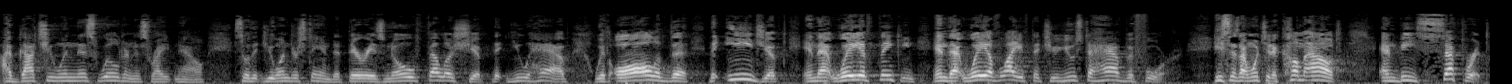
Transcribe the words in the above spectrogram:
I've got you in this wilderness right now so that you understand that there is no fellowship that you have with all of the, the Egypt and that way of thinking and that way of life that you used to have before. He says, I want you to come out and be separate.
